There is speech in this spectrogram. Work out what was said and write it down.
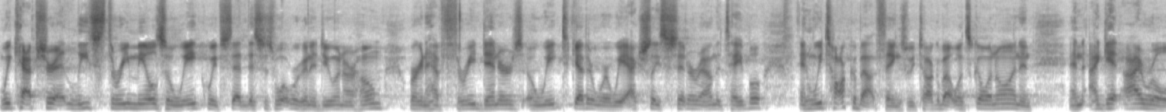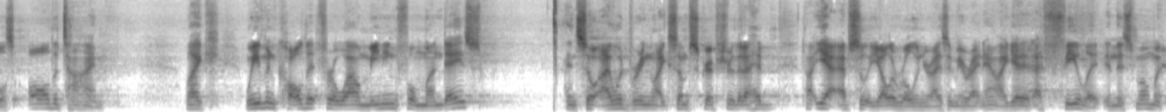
We capture at least three meals a week. We've said this is what we're going to do in our home. We're going to have three dinners a week together where we actually sit around the table and we talk about things. We talk about what's going on, and, and I get eye rolls all the time. Like, we even called it for a while Meaningful Mondays. And so I would bring like some scripture that I had taught. Yeah, absolutely. Y'all are rolling your eyes at me right now. I get it. I feel it in this moment.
